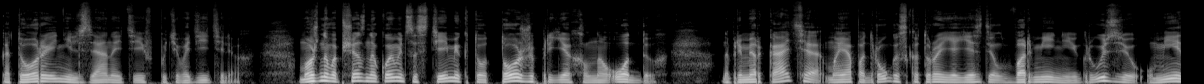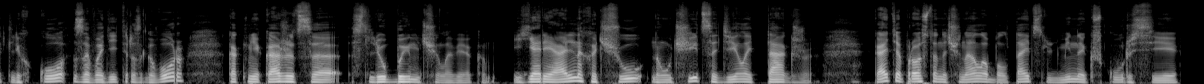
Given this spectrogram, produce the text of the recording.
которые нельзя найти в путеводителях. Можно вообще знакомиться с теми, кто тоже приехал на отдых. Например, Катя, моя подруга, с которой я ездил в Армению и Грузию, умеет легко заводить разговор, как мне кажется, с любым человеком. Я реально хочу научиться делать так же. Катя просто начинала болтать с людьми на экскурсии,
